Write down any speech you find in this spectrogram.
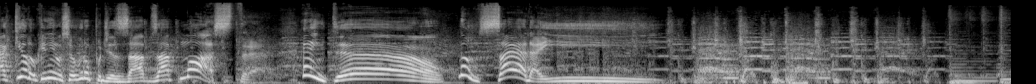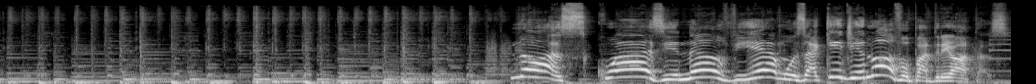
aquilo que nem o seu grupo de Zap Zap mostra. Então, não saia daí! Nós quase não viemos aqui de novo, patriotas!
